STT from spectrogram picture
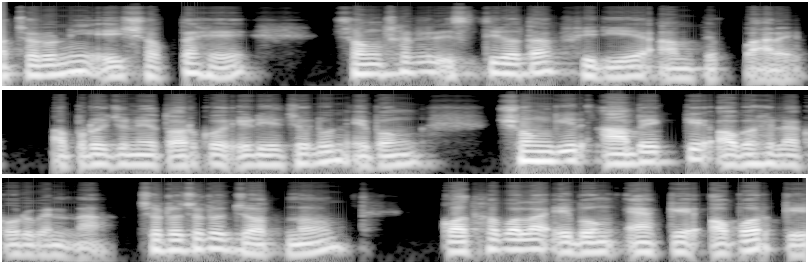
আচরণই এই সপ্তাহে সংসারের স্থিরতা ফিরিয়ে আনতে পারে। অপ্রয়োজনীয় তর্ক এড়িয়ে চলুন এবং সঙ্গীর আবেগকে অবহেলা করবেন না। ছোট ছোট যত্ন, কথা বলা এবং একে অপরকে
